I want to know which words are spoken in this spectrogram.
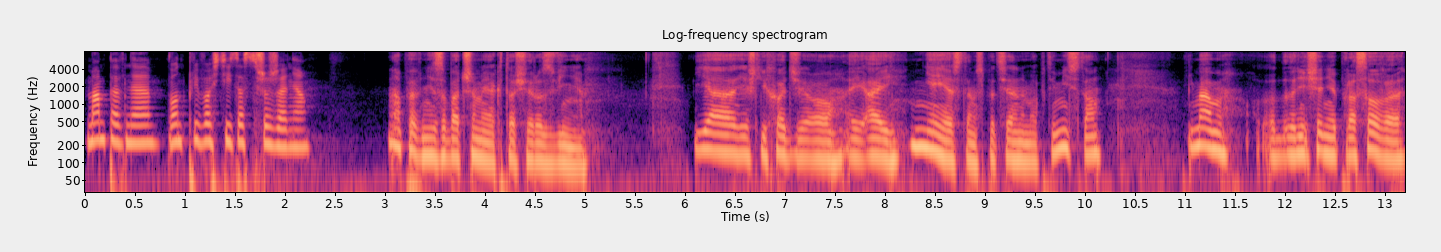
mam pewne wątpliwości i zastrzeżenia. No pewnie zobaczymy, jak to się rozwinie. Ja, jeśli chodzi o AI, nie jestem specjalnym optymistą i mam doniesienie prasowe,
